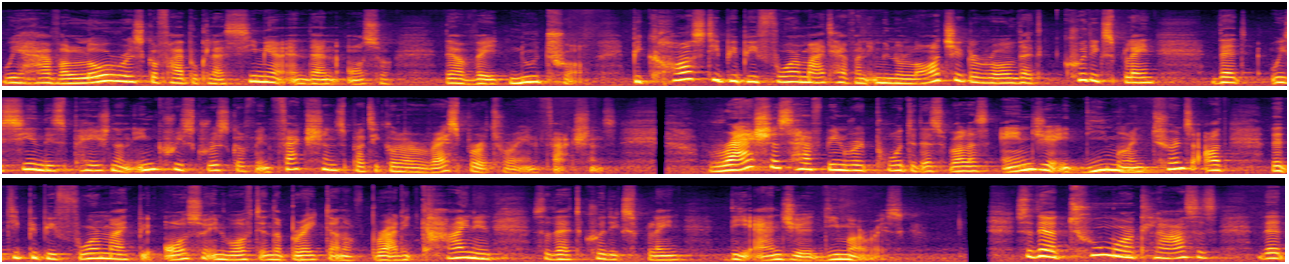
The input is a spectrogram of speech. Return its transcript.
we have a low risk of hypoglycemia and then also they are weight neutral. Because DPP4 might have an immunological role that could explain that we see in this patient an increased risk of infections, particularly respiratory infections. Rashes have been reported as well as angioedema, and turns out that DPP4 might be also involved in the breakdown of bradykinin, so that could explain the angioedema risk. So there are two more classes that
